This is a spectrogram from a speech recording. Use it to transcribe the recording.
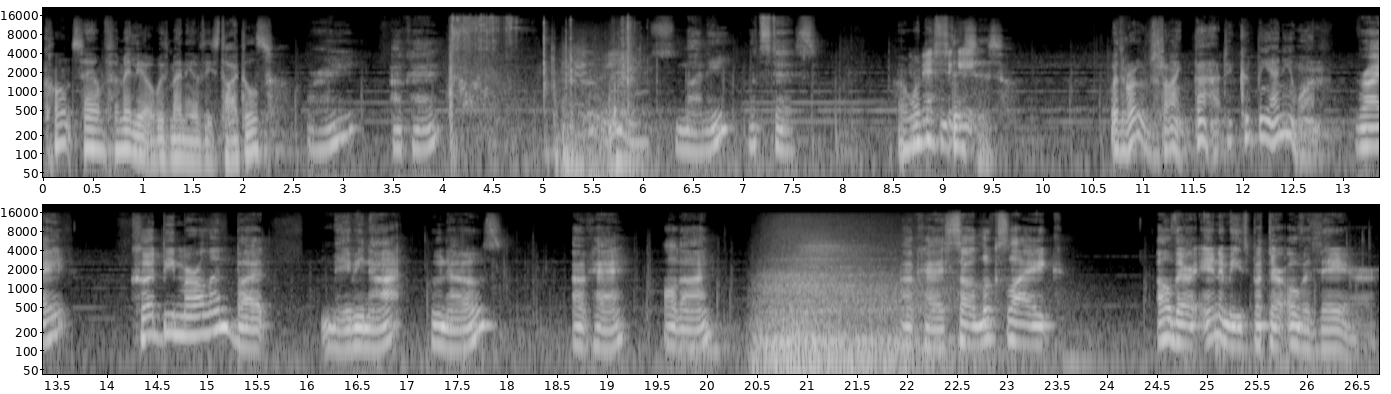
Can't say I'm familiar with many of these titles. Right? Okay. Beans. Money? What's this? I wonder who this is. With robes like that, it could be anyone. Right? Could be Merlin, but maybe not. Who knows? Okay. Hold on. Okay, so it looks like. Oh, there are enemies, but they're over there.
